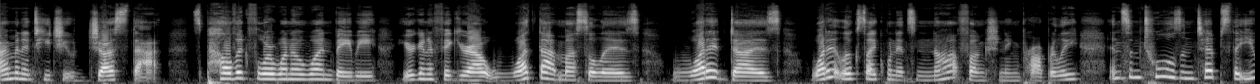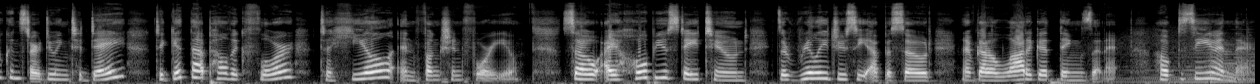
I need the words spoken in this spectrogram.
I'm going to teach you just that. It's pelvic floor 101, baby. You're going to figure out what that muscle is, what it does, what it looks like when it's not functioning properly, and some tools and tips that you can start doing today to get that pelvic floor to heal and function for you. So I hope you stay tuned. It's a really juicy episode, and I've got a lot of good things in it. Hope to see you in there.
